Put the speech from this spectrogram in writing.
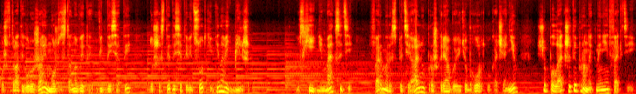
бо ж втрати урожаю можуть становити від 10 до 60% і навіть більше. У східній Мексиці фермери спеціально прошкрябують обгортку качанів, щоб полегшити проникнення інфекції.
